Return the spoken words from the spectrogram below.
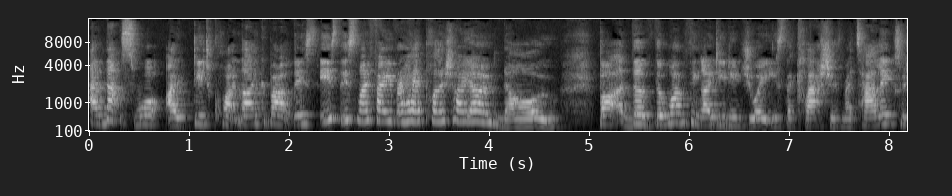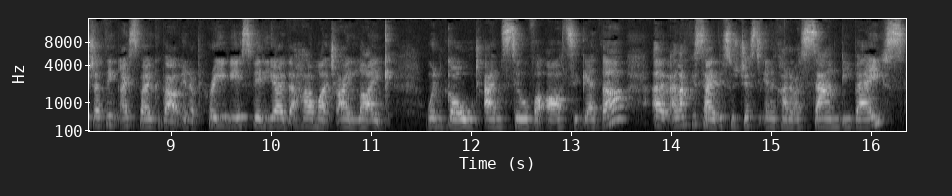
And that's what I did quite like about this. Is this my favourite Hare Polish I own? No. But the, the one thing I did enjoy is the clash of metallics, which I think I spoke about in a previous video, that how much I like when gold and silver are together. Um, and like I say, this was just in a kind of a sandy base.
